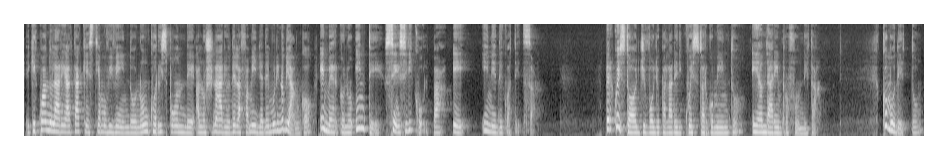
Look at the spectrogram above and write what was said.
È che quando la realtà che stiamo vivendo non corrisponde allo scenario della famiglia del mulino bianco, emergono in te sensi di colpa e inadeguatezza. Per questo oggi voglio parlare di questo argomento e andare in profondità. Come ho detto,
